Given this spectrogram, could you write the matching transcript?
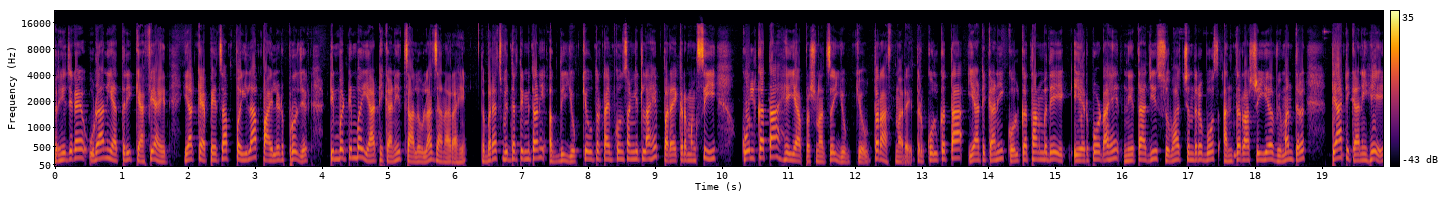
तर हे जे काही उडान यात्री कॅफे आहेत या कॅफेचा पहिला पायलट प्रोजेक्ट टिंबटिंब या ठिकाणी चालवला जाणार आहे. तर बऱ्याच विद्यार्थी मित्रांनी अगदी योग्य उत्तर टाईप करून सांगितलं आहे. पर्याय क्रमांक सी कोलकाता हे या प्रश्नाचं योग्य उत्तर असणार आहे. तर कोलकाता या ठिकाणी कोलकातामध्ये एक एअरपोर्ट आहे. नेताजी सुभाषचंद्र बोस आंतरराष्ट्रीय विमानतळ. त्या ठिकाणी हे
